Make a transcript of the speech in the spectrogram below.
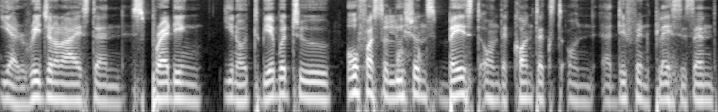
yeah regionalized and spreading you know to be able to offer solutions based on the context on uh, different places and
